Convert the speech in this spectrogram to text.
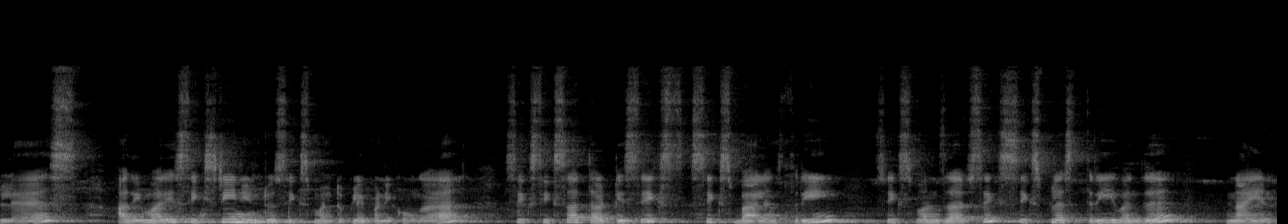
plus அதே மாதிரி சிக்ஸ்டீன் இன்ட்டு சிக்ஸ் மல்டிப்ளை பண்ணிக்கோங்க. Six six are thirty six six balance three six ones are six six plus three வந்து நயன்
